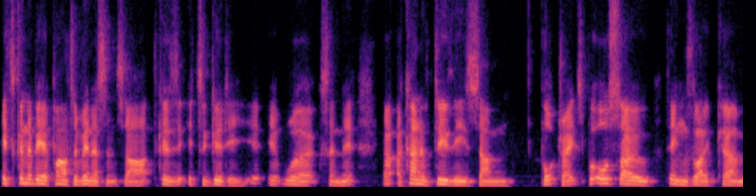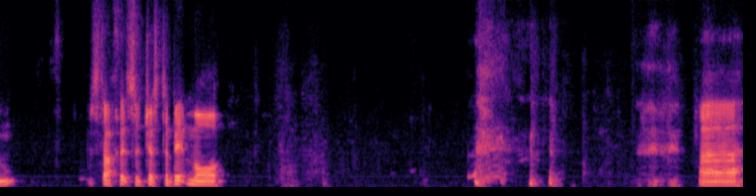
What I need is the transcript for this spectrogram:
It's going to be a part of Innocence Art because it's a goodie. It, it works, and it, I kind of do these um, portraits, but also things like um, stuff that's just a bit more. uh,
